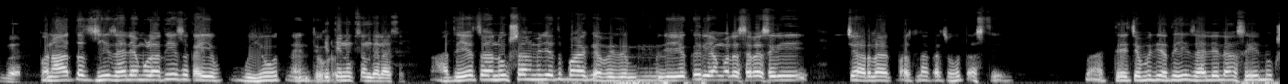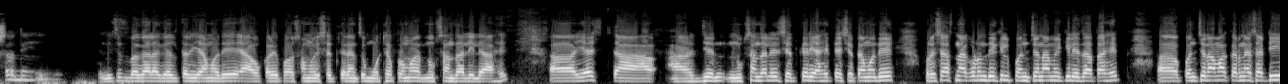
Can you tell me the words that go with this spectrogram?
बर. पण आताच हे झाल्यामुळे आता याचं काही हे होत नाही तेवढं. किती नुकसान झालं असेल? आता याचं नुकसान म्हणजे आता पहा की आपण म्हणजे एकरी आम्हाला सरासरी चार लाख पाच लाखाचं होत असते. त्याच्यामध्ये आता हे झालेलं असं हे नुकसान आहे निश्चित बघायला गेलं तर यामध्ये अवकाळी पावसामुळे शेतकऱ्यांचं मोठ्या प्रमाणात नुकसान झालेले आहे. या जे नुकसान झालेले शेतकरी आहेत त्या शेतामध्ये प्रशासनाकडून देखील पंचनामे केले जात आहेत. पंचनामा करण्यासाठी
